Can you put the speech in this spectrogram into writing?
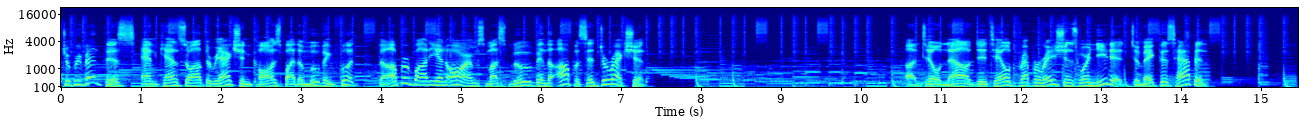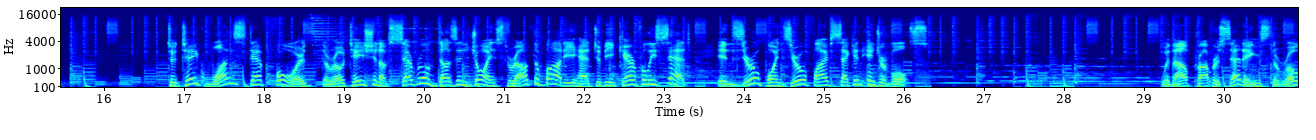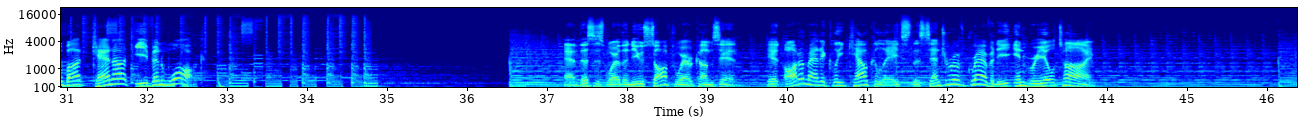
To prevent this and cancel out the reaction caused by the moving foot, the upper body and arms must move in the opposite direction. Until now, detailed preparations were needed to make this happen. To take one step forward, the rotation of several dozen joints throughout the body had to be carefully set in 0.05 second intervals. Without proper settings, the robot cannot even walk. And this is where the new software comes in. It automatically calculates the center of gravity in real time.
